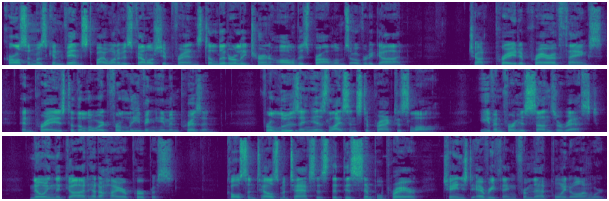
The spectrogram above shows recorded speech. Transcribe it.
Colson was convinced by one of his fellowship friends to literally turn all of his problems over to God. Chuck prayed a prayer of thanks and praise to the Lord for leaving him in prison, for losing his license to practice law, even for his son's arrest, knowing that God had a higher purpose. Colson tells Metaxas that this simple prayer changed everything from that point onward.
